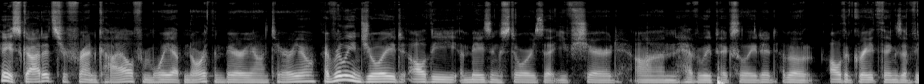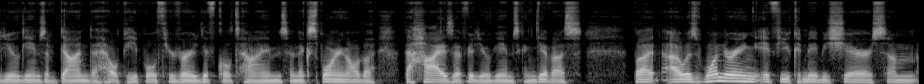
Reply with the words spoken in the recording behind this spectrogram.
Hey Scott, it's your friend Kyle from way up north in Barrie, Ontario. I've really enjoyed all the amazing stories that you've shared on Heavily Pixelated about all the great things that video games have done to help people through very difficult times and exploring all the, the highs that video games can give us. But I was wondering if you could maybe share some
